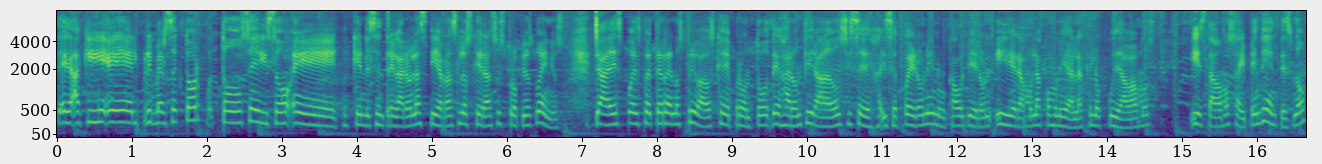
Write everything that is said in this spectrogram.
eh, aquí eh, el primer sector, todo se hizo eh, que les entregaron las tierras los que eran sus propios dueños. Ya después fue terrenos privados que de pronto dejaron tirados y se, y se fueron y nunca volvieron y éramos la comunidad la que lo cuidábamos y estábamos ahí pendientes, ¿no?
